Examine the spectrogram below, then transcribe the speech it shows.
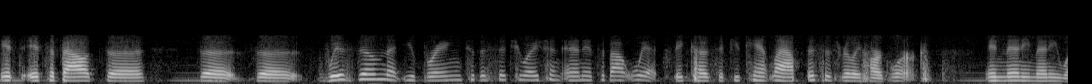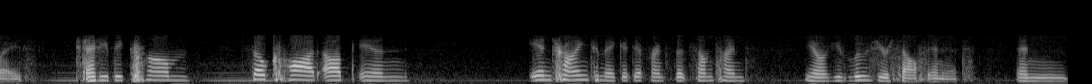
It, it's about the the the wisdom that you bring to the situation, and it's about wit because if you can't laugh, this is really hard work in many many ways, and you become so caught up in in trying to make a difference that sometimes you know you lose yourself in it and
